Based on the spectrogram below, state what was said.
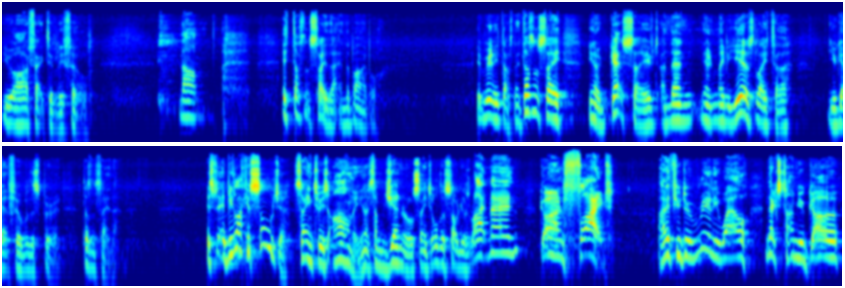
you are effectively filled. Now, it doesn't say that in the Bible. It really doesn't. It doesn't say, you know, get saved, and then, you know, maybe years later, you get filled with the Spirit. It doesn't say that. It's, it'd be like a soldier saying to his army, you know, some general saying to all the soldiers, right, man, go and fight. And if you do really well, next time you go,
